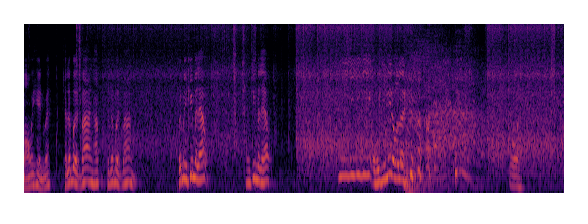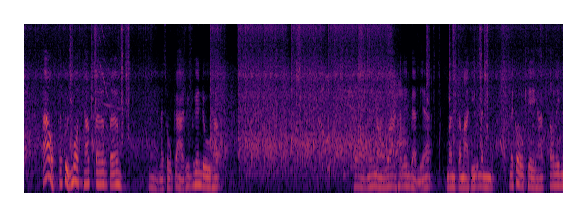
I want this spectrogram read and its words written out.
มองไม่เห็นเว้ยใช้ระเบิดบ้างครับใช้ระเบิดบ้างเฮ้ยมันขึ้นไปแล้ว มันขึ้นไปแล้วยิงยิงยิงโอ้ยยิงไม่โดนเลยโอ้ยเอ้ากระสุนหมดครับ เติมเติมแหมมาโชว์กาดเพื่อนๆดูครับ ก็แน่นอนว่าถ้าเล่นแบบเนี้ย มันสมาธิมันไม่ค่อยโอเคครับ ต้องเล่นเ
